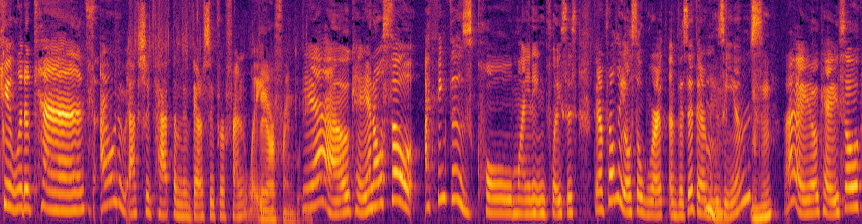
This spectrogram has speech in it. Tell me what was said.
cute little cats. I want to actually pat them if they're super friendly. They are friendly. Yeah, okay. And also, I think those coal mining places, they're probably also worth a visit. They're hmm. museums. Mm-hmm. Right, okay. So,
